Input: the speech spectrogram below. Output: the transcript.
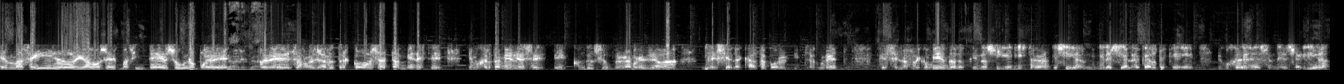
es más seguido, digamos, es más intenso, uno puede, Claro, claro. puede desarrollar otras cosas, también este, mi mujer también es, este, conduce un programa que se llama Grecia a la Carta por internet, que se los recomiendo a los que no siguen Instagram, que sigan Grecia la Carta, que mi mujer es de descendencia griega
